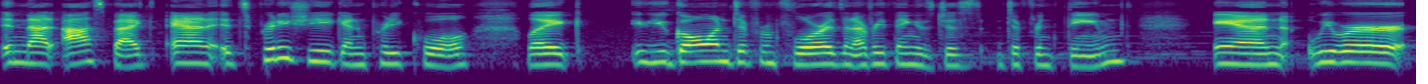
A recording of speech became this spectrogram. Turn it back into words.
in that aspect, and it's pretty chic and pretty cool. Like you go on different floors, and everything is just different themed. And we were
